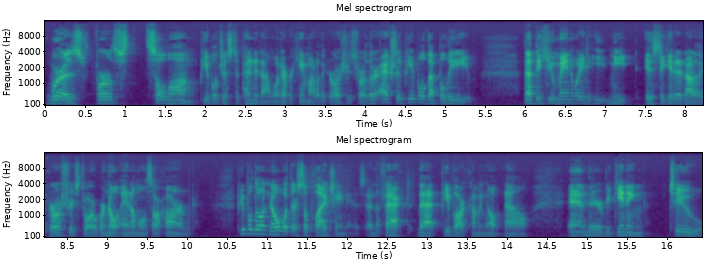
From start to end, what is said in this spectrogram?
Whereas for so long, people just depended on whatever came out of the grocery store. There are actually people that believe that the humane way to eat meat is to get it out of the grocery store where no animals are harmed people don't know what their supply chain is. And the fact that people are coming out now and they're beginning to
